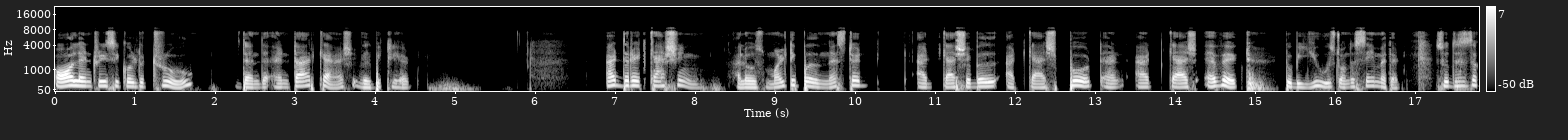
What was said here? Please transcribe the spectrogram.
all entries equal to true, then the entire cache will be cleared. At the rate caching allows multiple nested at cacheable, at cache put, and at cache evict to be used on the same method. So this is a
